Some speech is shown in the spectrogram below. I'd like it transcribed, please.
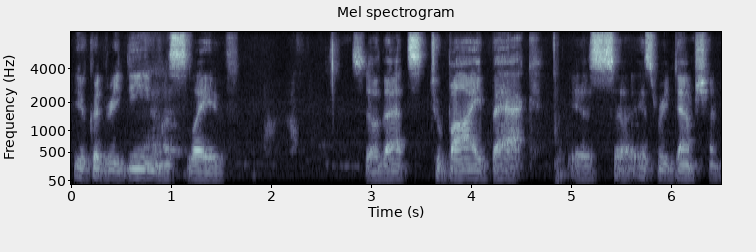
You could redeem a slave. So that's to buy back is uh, is redemption.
